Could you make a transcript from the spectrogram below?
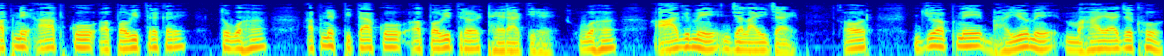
अपने आप को अपवित्र करे तो वह अपने पिता को अपवित्र ठहराती है। वह आग में जलाई जाए और जो अपने भाइयों में महायाजक हो,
